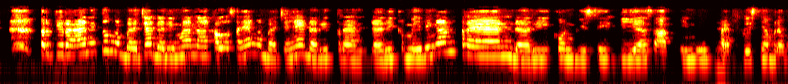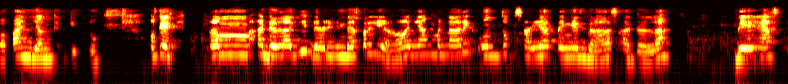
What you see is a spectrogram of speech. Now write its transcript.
perkiraan itu ngebaca dari mana kalau saya ngebacanya dari tren dari kemiringan tren dari kondisi dia saat ini yeah. nya berapa panjang kayak gitu oke okay. um, ada lagi dari industrial yang menarik untuk saya pengen bahas adalah BEST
